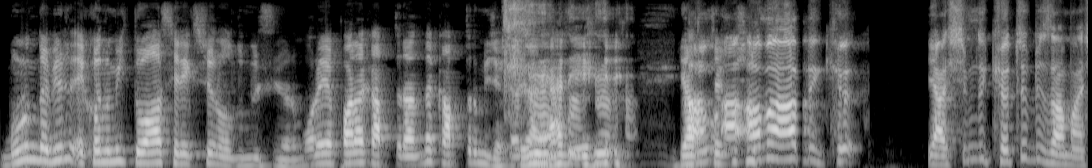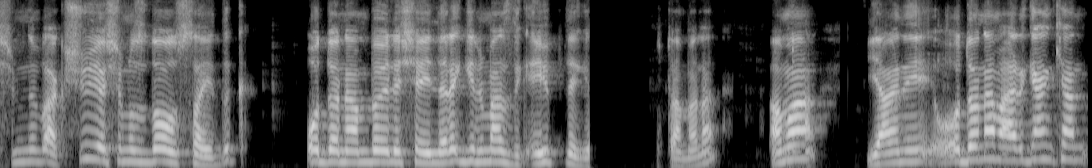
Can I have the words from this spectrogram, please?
Bunun da bir ekonomik doğal seleksiyon olduğunu düşünüyorum. Oraya para kaptıran da kaptırmayacak. Yani yapacak Ama, bir şey. ama abi kö- ya şimdi kötü bir zaman. Şimdi bak şu yaşımızda olsaydık o dönem böyle şeylere girmezdik. Eyüp de girdi muhtemelen. Ama yani o dönem ergenken,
